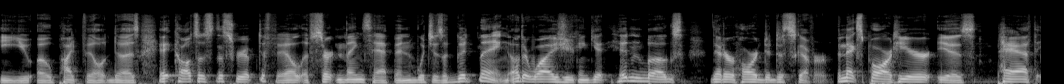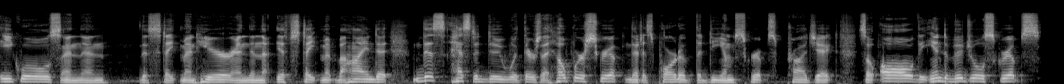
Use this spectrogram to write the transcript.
EUO pipefail does. It causes the script to fail if certain things happen, which is a good thing. Otherwise, you can get hidden bugs that are hard to discover. The next part here is path equals, and then this statement here and then the if statement behind it. This has to do with there's a helper script that is part of the DM scripts project. So all the individual scripts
